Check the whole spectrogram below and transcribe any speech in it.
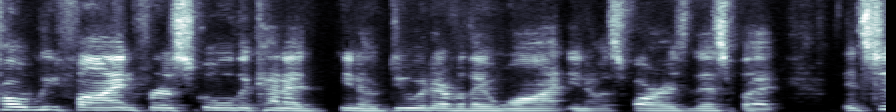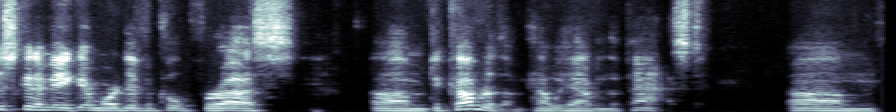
totally fine for a school to kind of, you know, do whatever they want, you know, as far as this, but it's just going to make it more difficult for us um, to cover them how we have in the past. Um,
